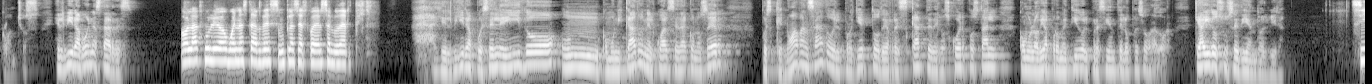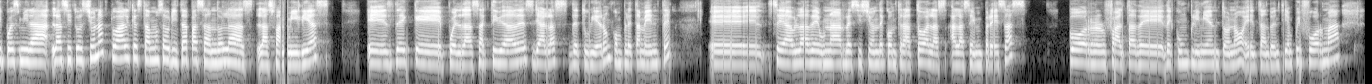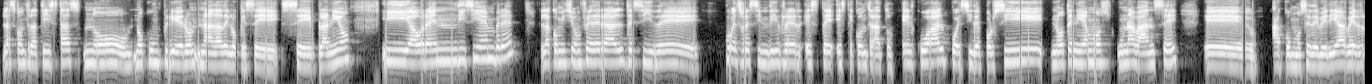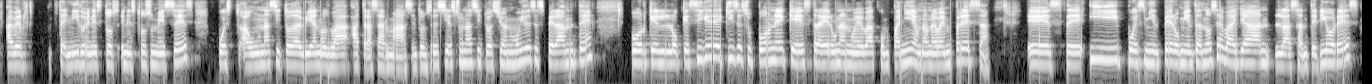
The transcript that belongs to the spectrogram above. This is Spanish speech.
Conchos. Elvira, buenas tardes. Hola Julio, buenas tardes. Un placer poder saludarte. Ay, Elvira, pues he leído un comunicado en el cual se da a conocer pues que no ha avanzado el proyecto de rescate de los cuerpos tal como lo había prometido el presidente López Obrador. ¿Qué ha ido sucediendo, Elvira? Sí, pues mira, la situación actual que estamos ahorita pasando las, las familias es de que pues las actividades ya las detuvieron completamente. Eh, se habla de una rescisión de contrato a las, a las empresas por falta de, cumplimiento, ¿no? En tanto en tiempo y forma, las contratistas no, no cumplieron nada de lo que se, se planeó. Y ahora en diciembre, la Comisión Federal decide pues rescindir este, este contrato, el cual pues si de por sí no teníamos un avance eh, a como se debería haber, haber tenido en estos, en estos meses, pues aún así todavía nos va a atrasar más. Entonces, sí es una situación muy desesperante porque lo que sigue de aquí se supone que es traer una nueva compañía, una nueva empresa. Este, y pues, pero mientras no se vayan las anteriores,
